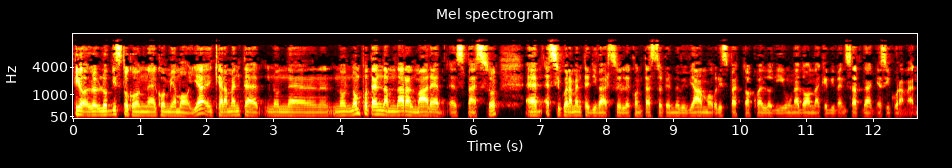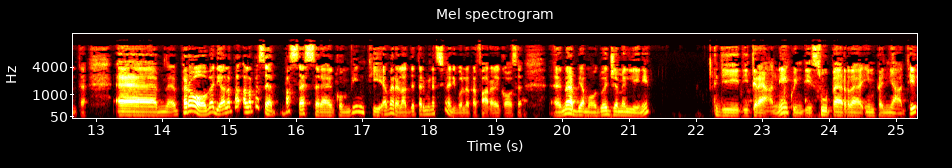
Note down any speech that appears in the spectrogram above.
io l'ho visto con, con mia moglie, chiaramente non, non- non potendo andare al mare eh, spesso, eh, è sicuramente diverso il contesto che noi viviamo rispetto a quello di una donna che vive in Sardegna, sicuramente. Ehm, però, vedi, alla, alla base basta essere convinti e avere la determinazione di voler fare le cose. Eh, noi abbiamo due gemellini di, di tre anni, quindi super impegnati.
